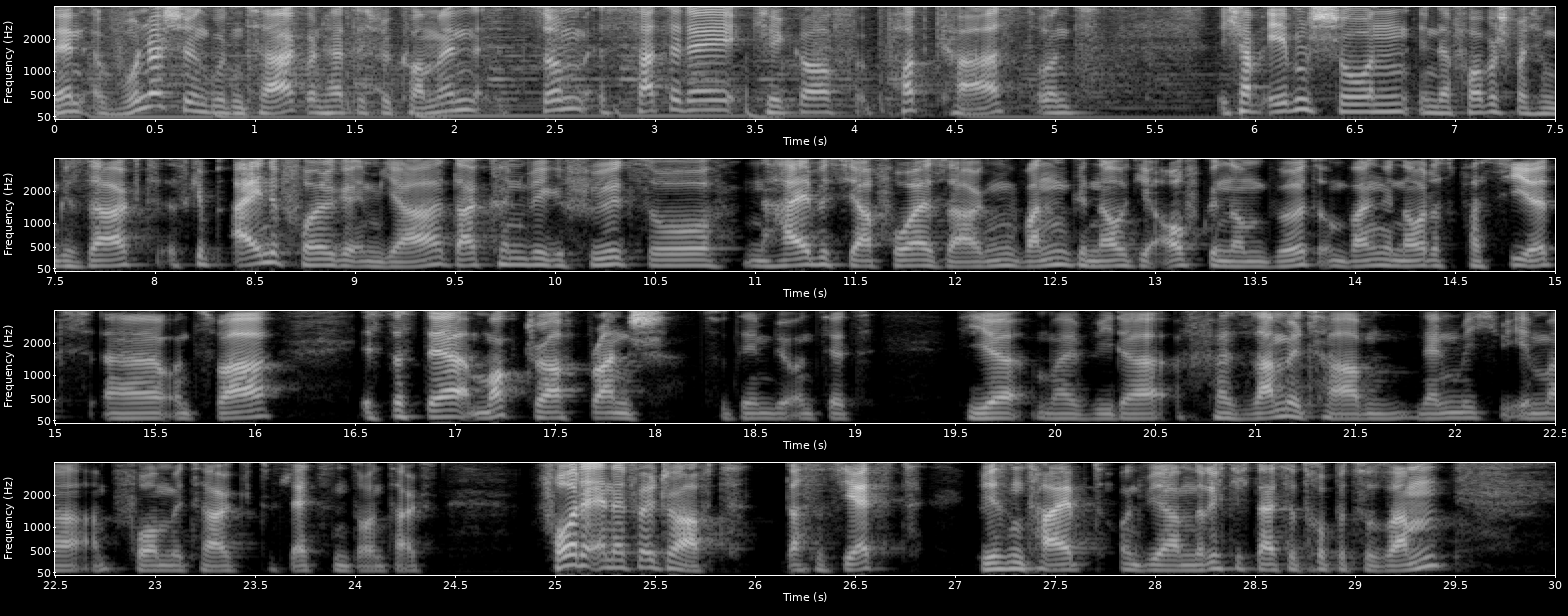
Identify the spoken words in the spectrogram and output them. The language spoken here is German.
Einen wunderschönen guten Tag und herzlich willkommen zum Saturday Kickoff Podcast. Und ich habe eben schon in der Vorbesprechung gesagt, es gibt eine Folge im Jahr, da können wir gefühlt so ein halbes Jahr vorher sagen, wann genau die aufgenommen wird und wann genau das passiert. Äh, und zwar ist das der Mock Draft Brunch, zu dem wir uns jetzt hier mal wieder versammelt haben, nämlich wie immer am Vormittag des letzten Sonntags vor der NFL Draft. Das ist jetzt. Wir sind hyped und wir haben eine richtig nice Truppe zusammen.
